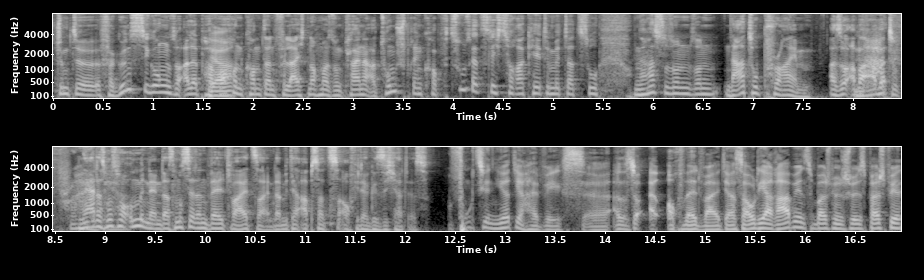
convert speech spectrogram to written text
bestimmte Vergünstigungen. So alle paar ja. Wochen kommt dann vielleicht nochmal so ein kleiner Atomsprengkopf zusätzlich zur Rakete mit dazu. Und dann hast du so ein, so ein NATO Prime. Also, aber, NATO aber Prime, naja, das muss man umbenennen. Das muss ja dann weltweit sein, damit der Absatz auch wieder gesichert ist. Funktioniert ja halbwegs, äh, also so, äh, auch weltweit. Ja, Saudi-Arabien zum Beispiel ein schönes Beispiel.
